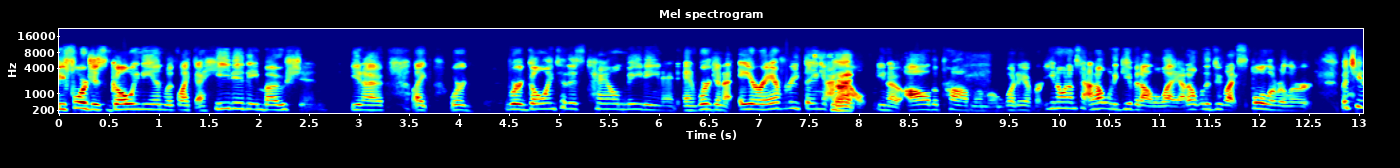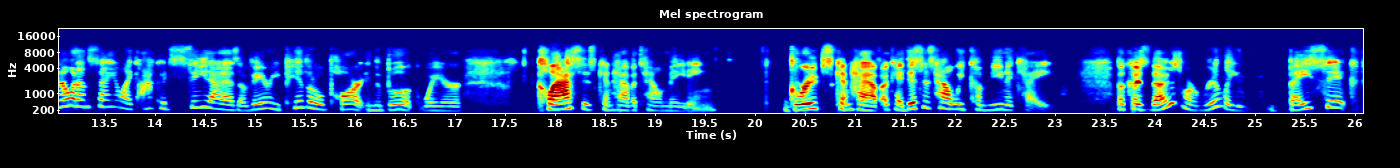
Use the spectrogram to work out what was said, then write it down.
before just going in with like a heated emotion. You know, like we're we're going to this town meeting and, and we're going to air everything right. out, you know, all the problem or whatever. You know what I'm saying? I don't want to give it all away. I don't want to do like spoiler alert. But you know what I'm saying? Like I could see that as a very pivotal part in the book where classes can have a town meeting, groups can have, okay, this is how we communicate. Because those were really basic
